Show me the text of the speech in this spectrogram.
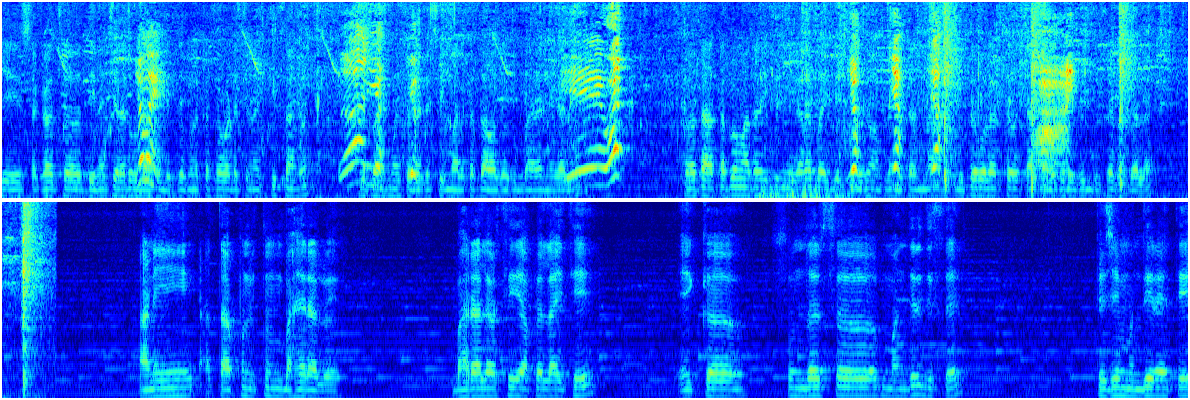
जे सकाळचं दिनाचर्या तुम्हाला दाखवली ते मला कसं वाटायचं नक्कीच सांगा. कशी मालकाचा आवाज ऐकून बाहेर निघाले. तर आता आता पण आता इथून निघायला पाहिजे. आपल्या मित्रांना मित्र बोलायचं त्या दुसऱ्या डब्याला आणि आता आपण इथून बाहेर आलो आहे बाहेर आल्यावरती आपल्याला इथे एक सुंदरसं मंदिर दिसतंय. ते जे मंदिर आहे ते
